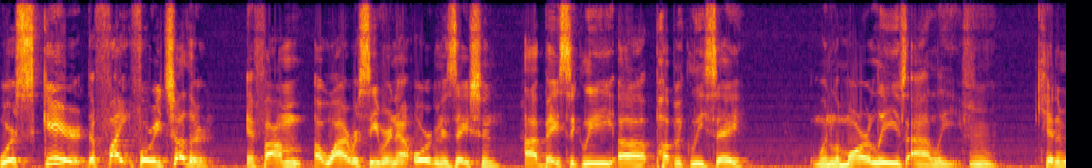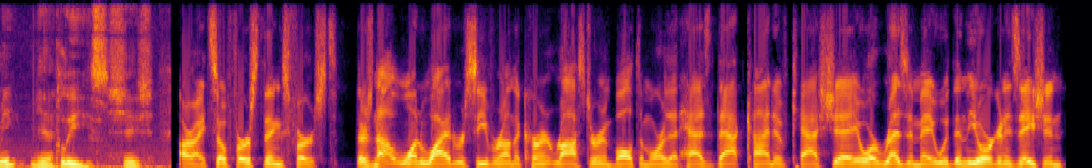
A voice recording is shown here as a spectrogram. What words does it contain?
We're scared to fight for each other. If I'm a wide receiver in that organization, I basically uh, publicly say, when Lamar leaves, I leave. Mm. Kidding me? Yeah. Please. Sheesh. All right. So first things first. There's not one wide receiver on the current roster in Baltimore that has that kind of cachet or resume within the organization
